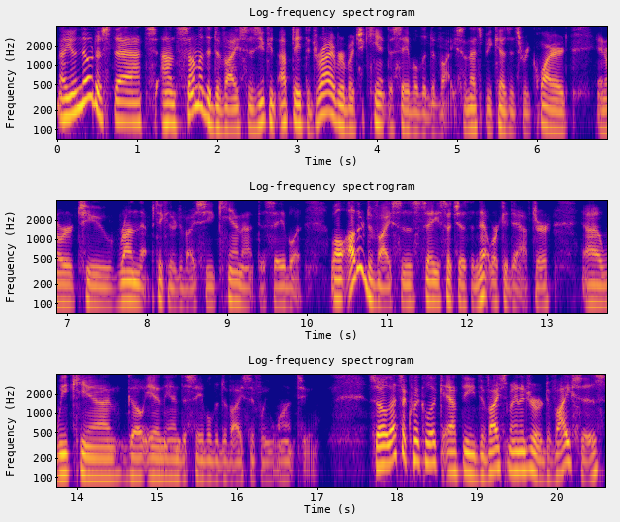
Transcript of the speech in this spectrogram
Now you'll notice that on some of the devices you can update the driver but you can't disable the device and that's because it's required in order to run that particular device so you cannot disable it. While other devices, say such as the network adapter, uh, we can go in and disable the device if we want to. So that's a quick look at the device manager or devices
